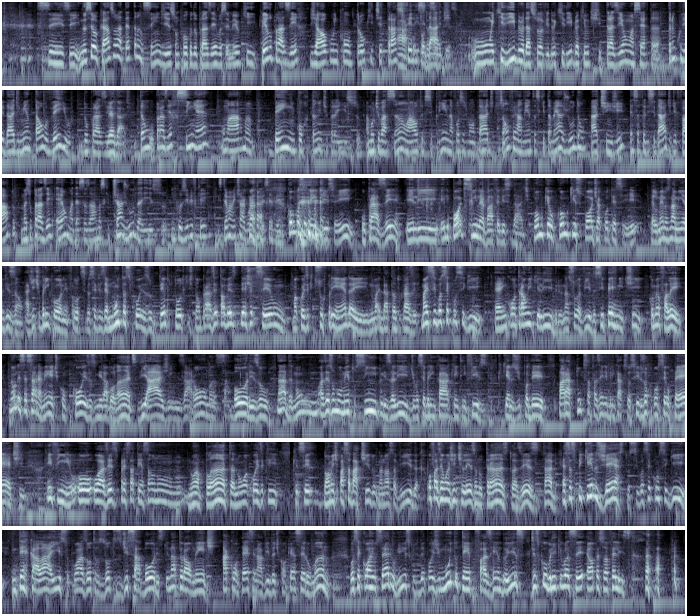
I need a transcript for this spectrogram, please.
Sim, sim. No seu caso, até transcende isso um pouco do prazer. Você meio que, pelo prazer de algo, encontrou que te traz Ah, felicidade. Um equilíbrio da sua vida, o equilíbrio, aquilo que te trazia uma certa tranquilidade mental, veio do prazer. Verdade. Então, o prazer, sim, é uma arma bem importante para isso. A motivação, a autodisciplina, a força de vontade são ferramentas que também ajudam a atingir essa felicidade de fato, mas o prazer é uma dessas armas que te ajuda a isso. Inclusive, fiquei extremamente aguado percebendo. Como você bem disse aí, o prazer, ele, ele pode sim levar à felicidade. Como que, eu, como que isso pode acontecer? Pelo menos na minha visão. A gente brincou, né? Falou que se você fizer muitas coisas o tempo todo que te dão prazer, talvez deixe de ser um- uma coisa que te surpreenda e não vai dar tanto prazer. Mas se você conseguir é, encontrar um equilíbrio na sua vida, se permitir, como eu falei, não necessariamente com coisas mirabolantes, viagens, aromas, sabores ou nada. Num- às vezes um momento simples ali de você brincar, quem tem filhos pequenos, de poder parar tudo que está fazendo e brincar com seus filhos, ou com seu pet, enfim, ou, ou- às vezes prestar atenção num- numa planta, numa coisa que, que você normalmente passa batido na nossa vida, ou fazer uma gentileza no trânsito, às vezes, sabe? Esses pequenos gestos, se você conseguir intercalar isso com as outros, os outros dissabores que naturalmente acontecem na vida de qualquer ser humano, você corre o sério risco de, depois de muito tempo fazendo isso, descobrir que você é uma pessoa feliz.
